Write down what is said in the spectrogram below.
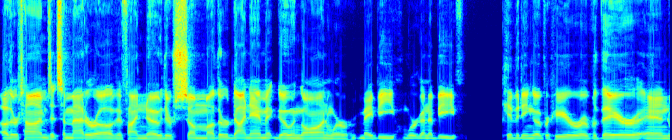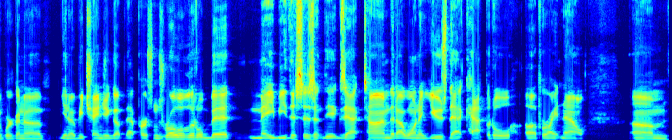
Other times it's a matter of if I know there's some other dynamic going on where maybe we're going to be pivoting over here or over there and we're going to you know be changing up that person's role a little bit. Maybe this isn't the exact time that i want to use that capital up right now. Um,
